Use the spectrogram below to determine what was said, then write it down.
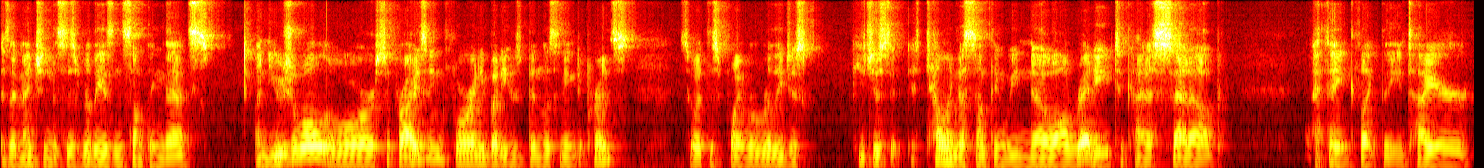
as I mentioned, this is really isn't something that's unusual or surprising for anybody who's been listening to Prince. So at this point, we're really just he's just telling us something we know already to kind of set up, I think, like the entire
